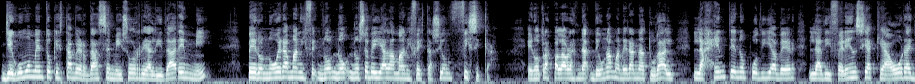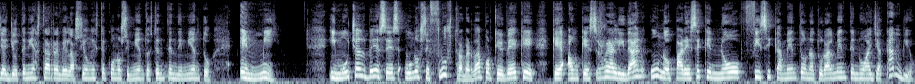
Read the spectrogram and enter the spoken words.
llegó un momento que esta verdad se me hizo realidad en mí, pero no, era no, no, no se veía la manifestación física. En otras palabras, de una manera natural, la gente no podía ver la diferencia que ahora ya yo tenía esta revelación, este conocimiento, este entendimiento en mí. Y muchas veces uno se frustra, ¿verdad? Porque ve que, que aunque es realidad en uno, parece que no físicamente o naturalmente no haya cambio.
